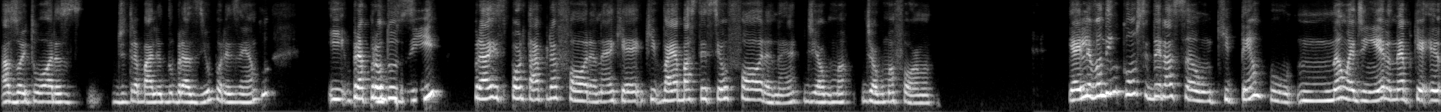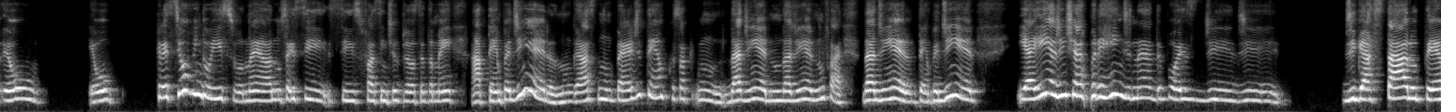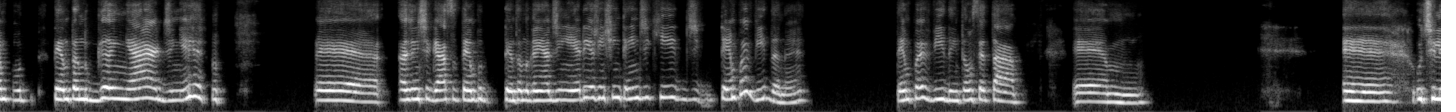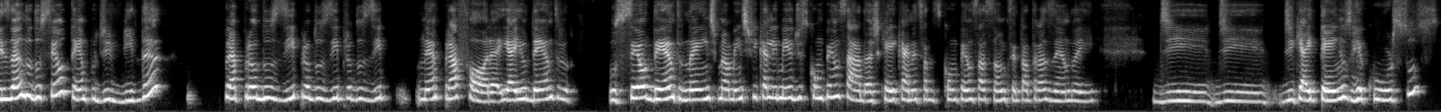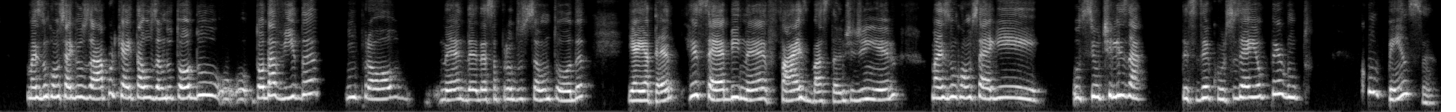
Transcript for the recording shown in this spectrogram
as oito horas de trabalho do Brasil, por exemplo, e para uhum. produzir para exportar para fora, né? Que, é, que vai abastecer o fora, né? De alguma, de alguma forma. E aí, levando em consideração que tempo não é dinheiro, né? Porque eu, eu, eu cresci ouvindo isso, né? Eu não sei se, se isso faz sentido para você também. A ah, tempo é dinheiro, não gasta, não perde tempo, só que não dá dinheiro, não dá dinheiro, não faz. Dá dinheiro, tempo é dinheiro. E aí a gente aprende, né, depois de, de, de gastar o tempo tentando ganhar dinheiro, é, a gente gasta o tempo tentando ganhar dinheiro e a gente entende que de, tempo é vida, né? Tempo é vida. Então você está é, é, utilizando do seu tempo de vida para produzir, produzir, produzir, né, para fora. E aí o dentro, o seu dentro, né, intimamente fica ali meio descompensado. Acho que aí cai nessa descompensação que você está trazendo aí, de, de, de que aí tem os recursos, mas não consegue usar porque aí está usando todo, toda a vida em prol né, dessa produção toda e aí até recebe, né, faz bastante dinheiro, mas não consegue se utilizar desses recursos. E aí eu pergunto, compensa?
